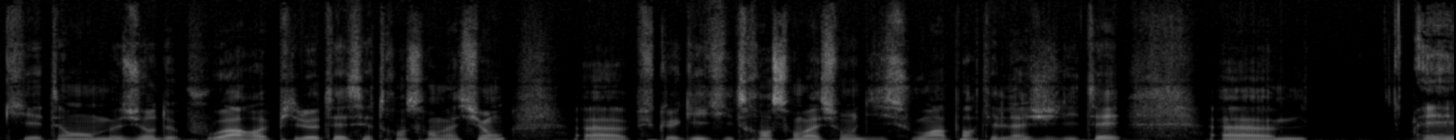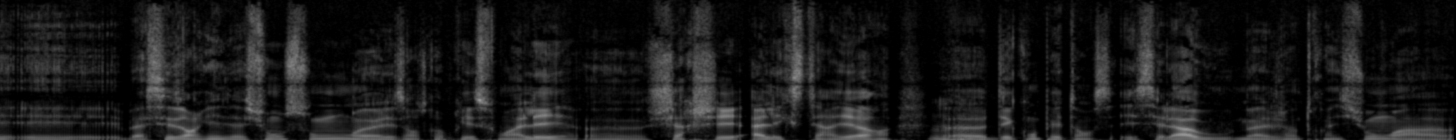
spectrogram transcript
qui étaient en mesure de pouvoir piloter ces transformations, puisque qui dit transformation dit souvent apporter de l'agilité. euh, et, et, bah, ces organisations sont, euh, les entreprises sont allées euh, chercher à l'extérieur euh, Mhm. des compétences. Et c'est là où de Transition a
